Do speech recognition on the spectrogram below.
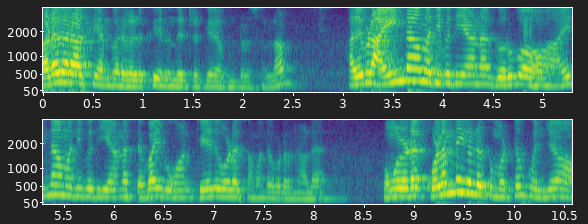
கடகராசி அன்பர்களுக்கு இருந்துகிட்ருக்கு அப்படின்றது சொல்லலாம். அதே போல் ஐந்தாம் அதிபதியான குரு பகவான் ஐந்தாம் அதிபதியான செவ்வாய் பகவான் கேதுவோட சம்மந்தப்படுறதுனால உங்களோட குழந்தைகளுக்கு மட்டும் கொஞ்சம்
